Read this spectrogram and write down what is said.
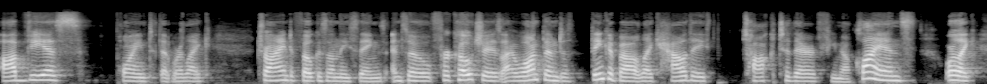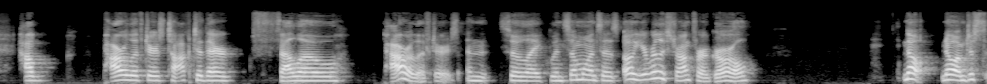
obvious point that we're like trying to focus on these things. And so for coaches, I want them to think about like how they talk to their female clients or like how powerlifters talk to their fellow powerlifters. And so like when someone says, "Oh, you're really strong for a girl." No, no, I'm just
